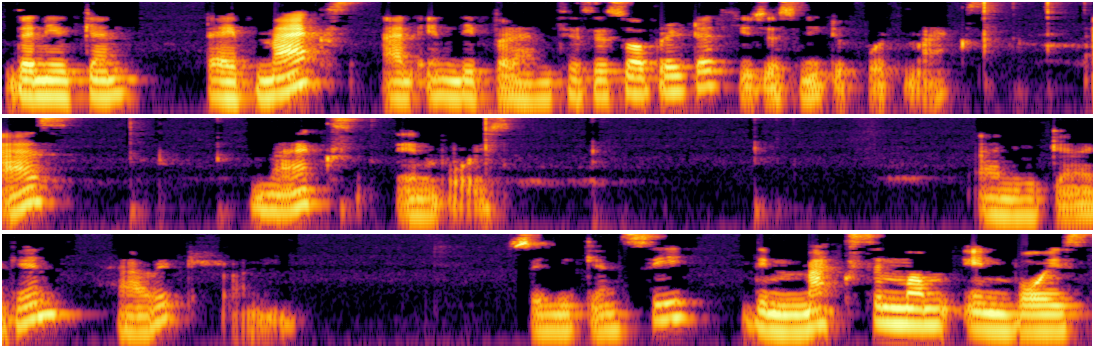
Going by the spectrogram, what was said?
then you can type max and in the parenthesis operator you just need to put max as max invoice. And you can again have it running. So you can see the maximum invoice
